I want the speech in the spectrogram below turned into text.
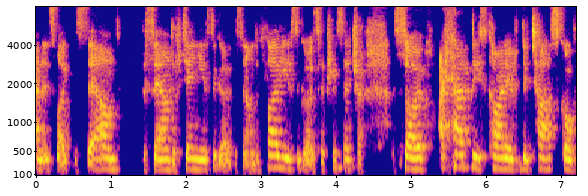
and it's like the sound the sound of 10 years ago, the sound of five years ago, etc., etc. So I had this kind of the task of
